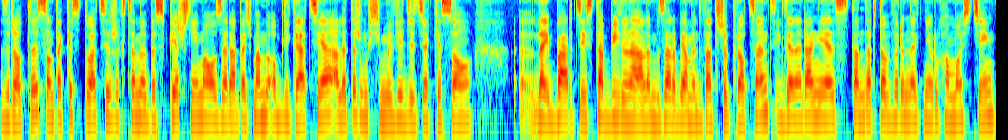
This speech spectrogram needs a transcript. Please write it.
zwroty. Są takie sytuacje, że chcemy bezpiecznie i mało zarabiać, mamy obligacje, ale też musimy wiedzieć, jakie są e, najbardziej stabilne, ale my zarabiamy 2-3% i generalnie standardowy rynek nieruchomości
